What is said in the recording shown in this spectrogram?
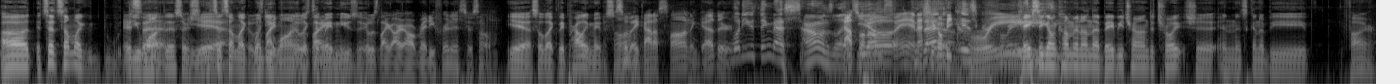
Uh, it said something like, "Do It you want said- this?" Or s- yeah, it said something like, it "When was do you want it?" was Like, they made music. It was like, "Are y'all ready for this?" or something. yeah, so like they probably made a song. So they got a song together. What do you think that sounds like? That's what I'm yo? saying. 'Cause That shit gonna be is crazy. Casey gonna come in on that Babytron Detroit shit, and it's gonna be fire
